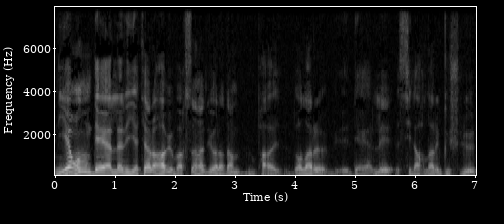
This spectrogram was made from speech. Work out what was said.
Niye onun değerleri yeter? Abi baksana diyor adam doları değerli, silahları güçlü,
